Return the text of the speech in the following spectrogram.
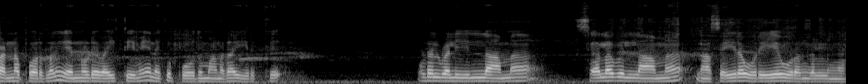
பண்ண போகிறதும் என்னுடைய வைத்தியமே எனக்கு போதுமானதாக இருக்குது உடல் வலி இல்லாமல் செலவு இல்லாமல் நான் செய்கிற ஒரே உரங்கள்ங்க.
